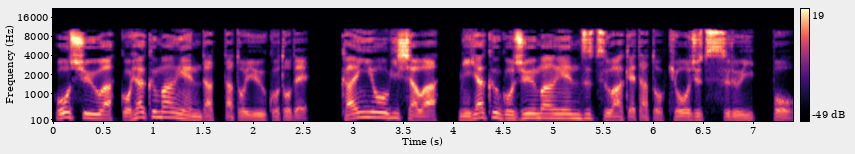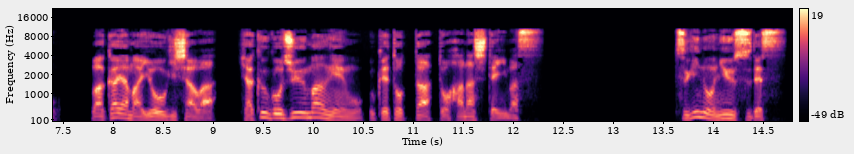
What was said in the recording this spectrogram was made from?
報酬は500万円だったということで、菅容疑者は250万円ずつ分けたと供述する一方、若山容疑者は150万円を受け取ったと話しています。次のニュースです。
